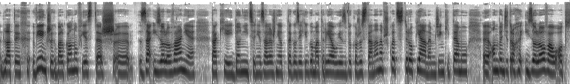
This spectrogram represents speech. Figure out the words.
dla tych większych balkonów jest też zaizolowanie takiej donicy, niezależnie od tego, z jakiego materiału jest wykorzystana, na przykład styropianem. Dzięki temu on będzie trochę izolował od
